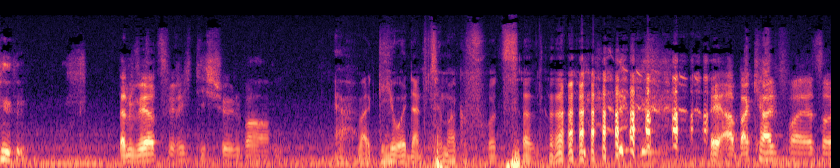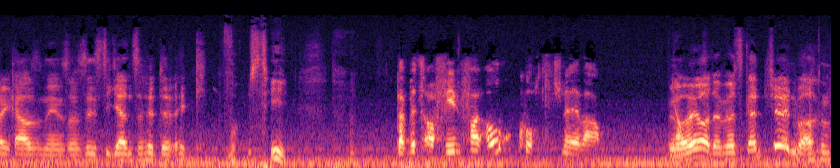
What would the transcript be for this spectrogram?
Dann wird's richtig schön warm. Ja, weil Geo in dein Zimmer gefurzt hat. Ey, aber kein Feuerzeug rausnehmen, sonst ist die ganze Hütte weg. Wo ist die? Da wird's auf jeden Fall auch kurz schnell warm. Ja. Ja, ja, dann wird's ganz schön warm.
